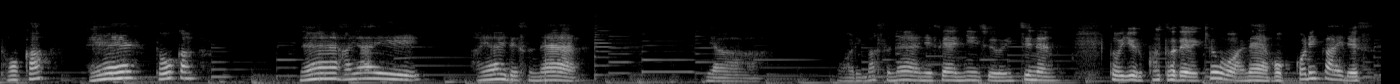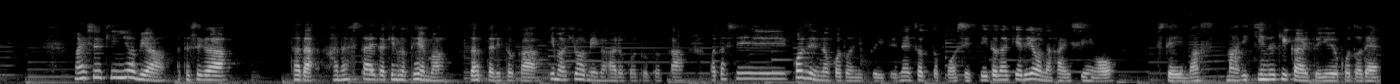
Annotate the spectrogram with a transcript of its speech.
?10 日？えー、10日？ねえ早い。早いですね。いや終わりますね。2021年。ということで、今日はね、ほっこり会です。毎週金曜日は私がただ話したいだけのテーマだったりとか、今興味があることとか、私個人のことについてね、ちょっとこう知っていただけるような配信をしています。まあ、息抜き会ということで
